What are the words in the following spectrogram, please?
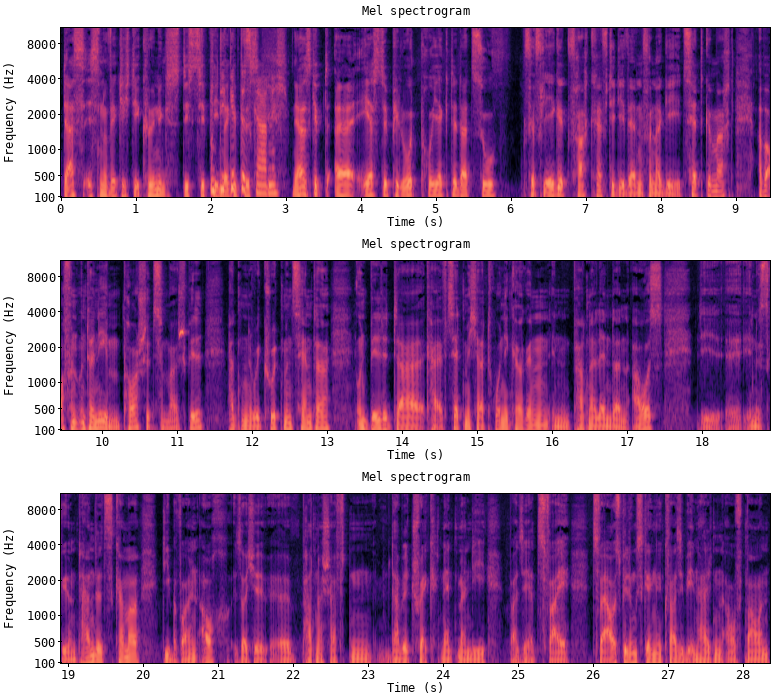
das ist nur wirklich die Königsdisziplin. Und die da gibt, gibt es gar nicht. Ja, es gibt äh, erste Pilotprojekte dazu für Pflegefachkräfte, die werden von der GIZ gemacht, aber auch von Unternehmen. Porsche zum Beispiel hat ein Recruitment Center und bildet da Kfz-Mechatronikerinnen in Partnerländern aus. Die äh, Industrie- und Handelskammer, die wollen auch solche äh, Partnerschaften, Double Track nennt man die, weil sie ja zwei, zwei Ausbildungsgänge quasi beinhalten, aufbauen.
